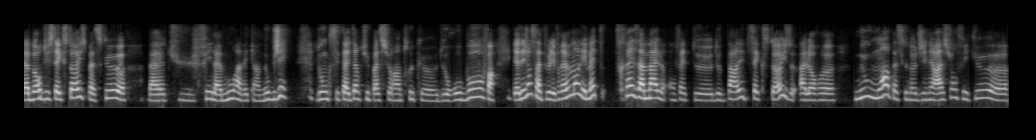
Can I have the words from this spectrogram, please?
l'abord du sex toys parce que bah, tu fais l'amour avec un objet. Donc, c'est-à-dire que tu passes sur un truc de robot. Enfin, il y a des gens, ça peut les, vraiment les mettre très à mal, en fait, de, de parler de sex toys. Alors, nous, moins, parce que notre génération fait que, euh,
